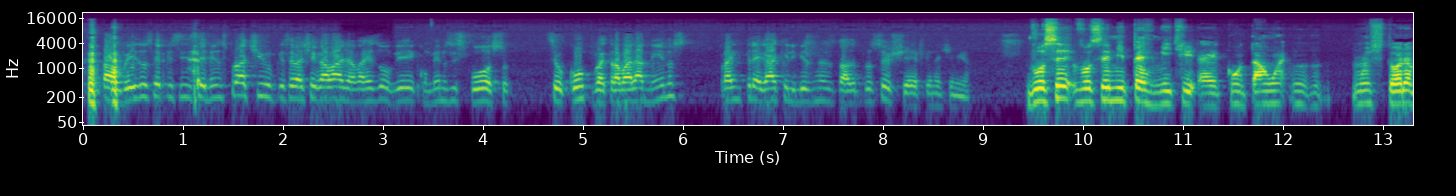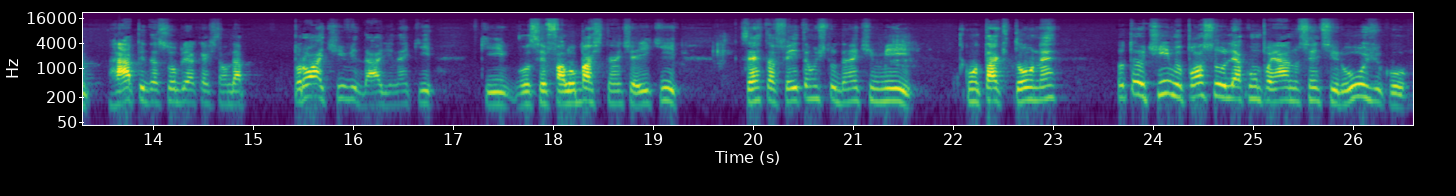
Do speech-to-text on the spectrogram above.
talvez você precise ser menos proativo, porque você vai chegar lá, já vai resolver com menos esforço, seu corpo vai trabalhar menos para entregar aquele mesmo resultado para o seu chefe, né, Timinho? Você, você me permite é, contar uma, uma história rápida sobre a questão da proatividade, né? Que, que você falou bastante aí, que certa feita um estudante me contactou, né? O teu time, eu posso lhe acompanhar no centro cirúrgico?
